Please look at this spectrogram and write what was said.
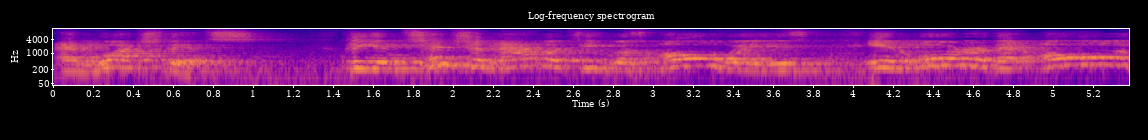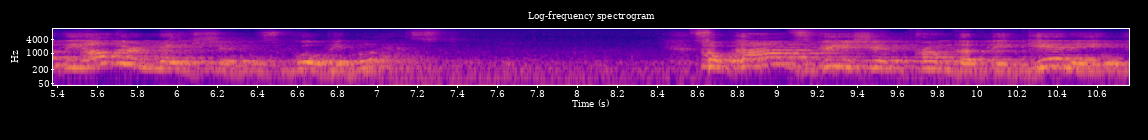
and watch this. The intentionality was always in order that all of the other nations will be blessed. So God's vision from the beginning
